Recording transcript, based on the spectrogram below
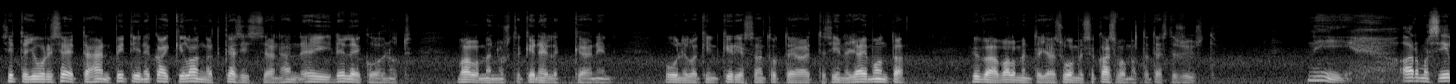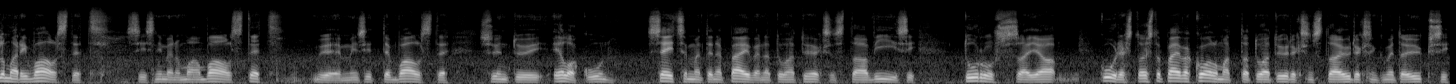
sitten juuri se, että hän piti ne kaikki langat käsissään, hän ei delegoinut valmennusta kenellekään, niin Uunillakin kirjassaan toteaa, että siinä jäi monta hyvää valmentajaa Suomessa kasvamatta tästä syystä. Niin, Armas Ilmari Valstet, siis nimenomaan Valstet, myöhemmin sitten Valste, syntyi elokuun 7. päivänä 1905 Turussa ja 16. päivä 3. 1991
